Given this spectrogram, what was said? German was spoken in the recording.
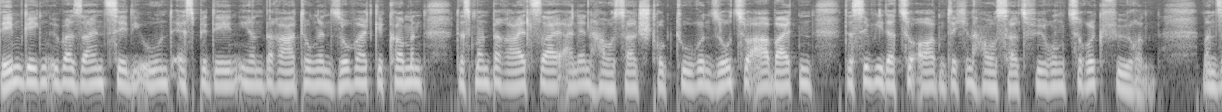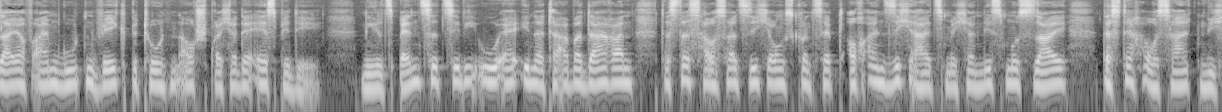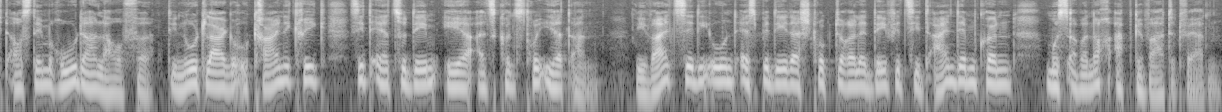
Demgegenüber seien CDU und SPD in ihren Beratungen so weit gekommen, dass man bereit sei, an den Haushaltsstrukturen so zu arbeiten, dass sie wieder zur ordentlichen Haushaltsführung Einführung zurückführen. Man sei auf einem guten Weg, betonten auch Sprecher der SPD. Nils Benze, CDU, erinnerte aber daran, dass das Haushaltssicherungskonzept auch ein Sicherheitsmechanismus sei, dass der Haushalt nicht aus dem Ruder laufe. Die Notlage Ukraine-Krieg sieht er zudem eher als konstruiert an. Wie weit CDU und SPD das strukturelle Defizit eindämmen können, muss aber noch abgewartet werden.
